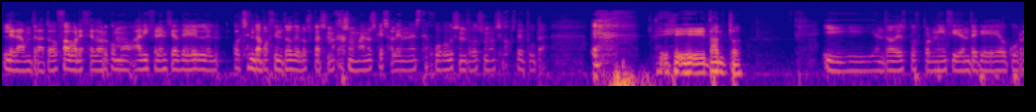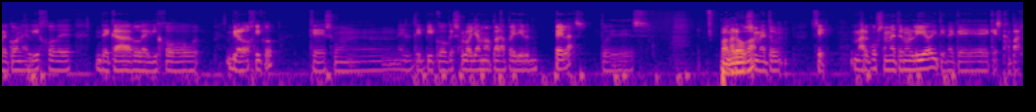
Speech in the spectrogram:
le da un trato favorecedor como a diferencia del 80% de los personajes humanos que salen en este juego que son todos unos hijos de puta. Y tanto. Y entonces, pues por un incidente que ocurre con el hijo de, de Carl, el hijo biológico, que es un, el típico que solo llama para pedir pelas, pues Marcus se mete un, sí, Marcus se mete en un lío y tiene que, que escapar.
